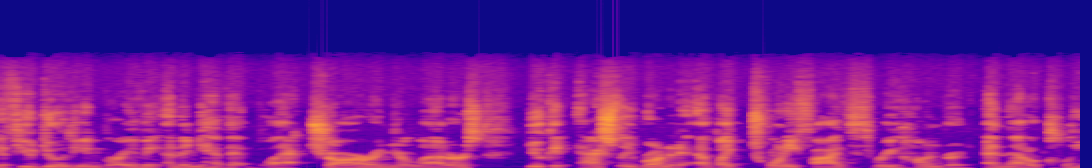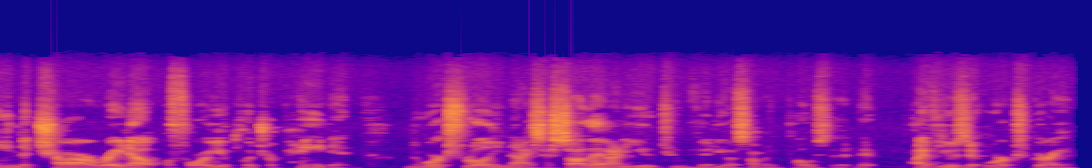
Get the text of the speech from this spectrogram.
If you do the engraving and then you have that black char in your letters, you can actually run it at like 25, 300, and that'll clean the char right out before you put your paint in. It works really nice. I saw that on a YouTube video. Somebody posted it. it I've used it. it. Works great.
